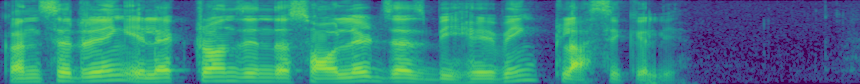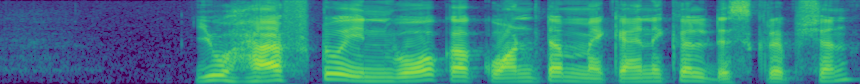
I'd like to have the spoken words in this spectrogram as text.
considering electrons in the solids as behaving classically. You have to invoke a quantum mechanical description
